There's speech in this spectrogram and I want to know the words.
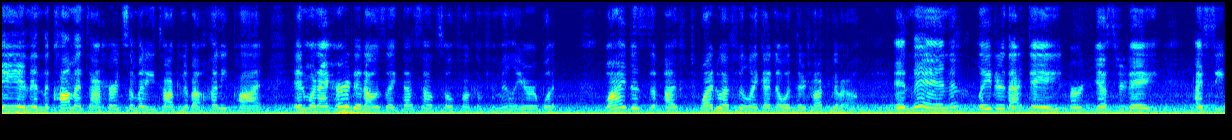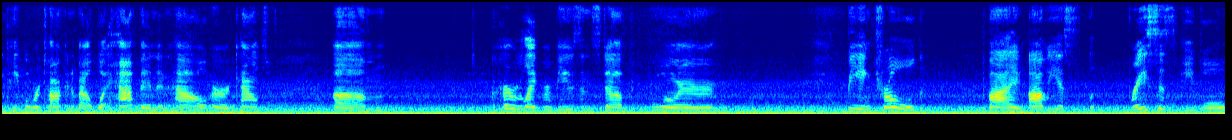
And in the comments, I heard somebody talking about honeypot. and when I heard it, I was like, "That sounds so fucking familiar. What? Why does I? Why do I feel like I know what they're talking about?" And then later that day or yesterday, I seen people were talking about what happened and how her accounts um, her like reviews and stuff were being trolled by obvious racist people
